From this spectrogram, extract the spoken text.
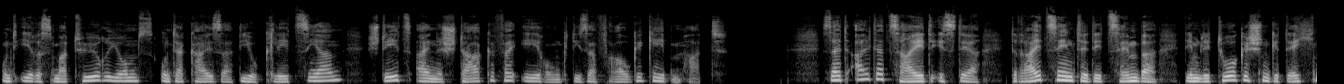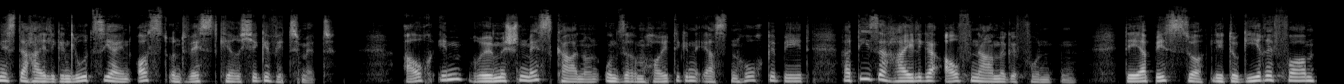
und ihres Martyriums unter Kaiser Diokletian stets eine starke Verehrung dieser Frau gegeben hat. Seit alter Zeit ist der 13. Dezember dem liturgischen Gedächtnis der heiligen Lucia in Ost- und Westkirche gewidmet. Auch im römischen Messkanon, unserem heutigen ersten Hochgebet, hat diese heilige Aufnahme gefunden, der bis zur Liturgiereform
